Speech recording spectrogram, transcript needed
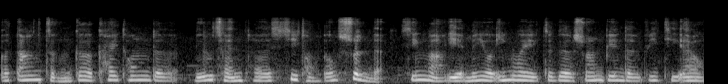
而当整个开通的流程和系统都顺了，新马也没有因为这个双边的 VTL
